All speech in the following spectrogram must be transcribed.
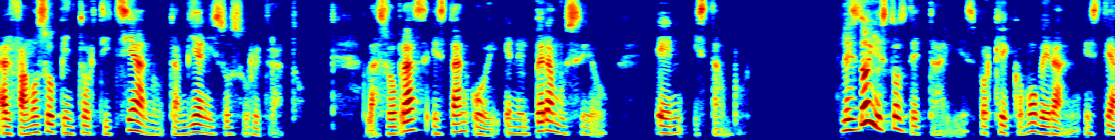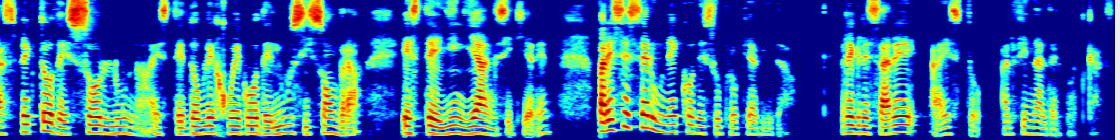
El famoso pintor Tiziano también hizo su retrato. Las obras están hoy en el Pera Museo en Istambul. Les doy estos detalles porque, como verán, este aspecto de sol-luna, este doble juego de luz y sombra, este yin-yang si quieren, parece ser un eco de su propia vida. Regresaré a esto al final del podcast.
